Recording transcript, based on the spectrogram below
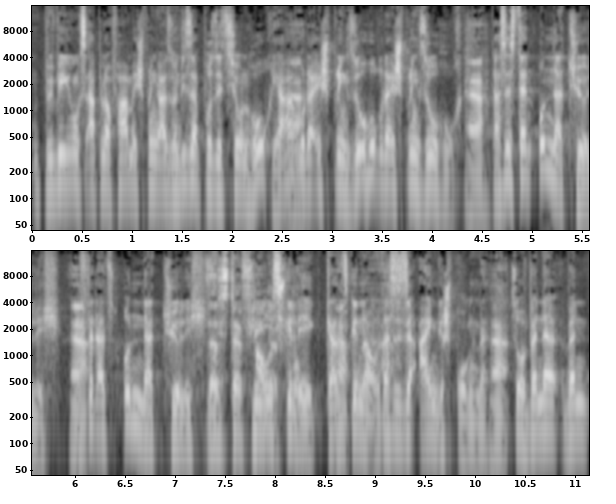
Bewegungsablauf haben. Ich springe also in dieser Position hoch, ja, Ja. oder ich springe so hoch oder ich springe so hoch. Ja. Das ist dann unnatürlich. Ja. Das wird als unnatürlich Das ist der Fliegersprung. ausgelegt. Ganz Ja. genau. Ja. Das ist der eingesprungene. Ja. So, wenn der, wenn,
